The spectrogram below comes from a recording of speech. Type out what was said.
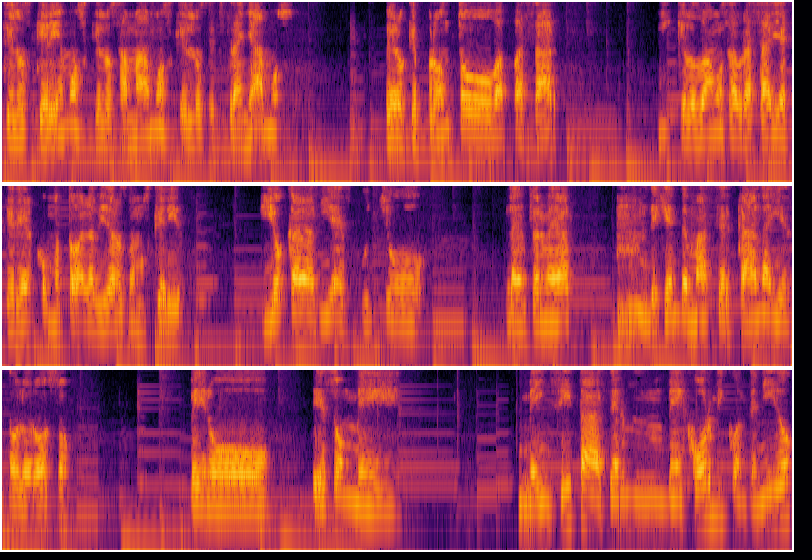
que los queremos, que los amamos, que los extrañamos, pero que pronto va a pasar y que los vamos a abrazar y a querer como toda la vida los hemos querido. Y yo cada día escucho la enfermedad de gente más cercana y es doloroso, pero eso me, me incita a hacer mejor mi contenido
